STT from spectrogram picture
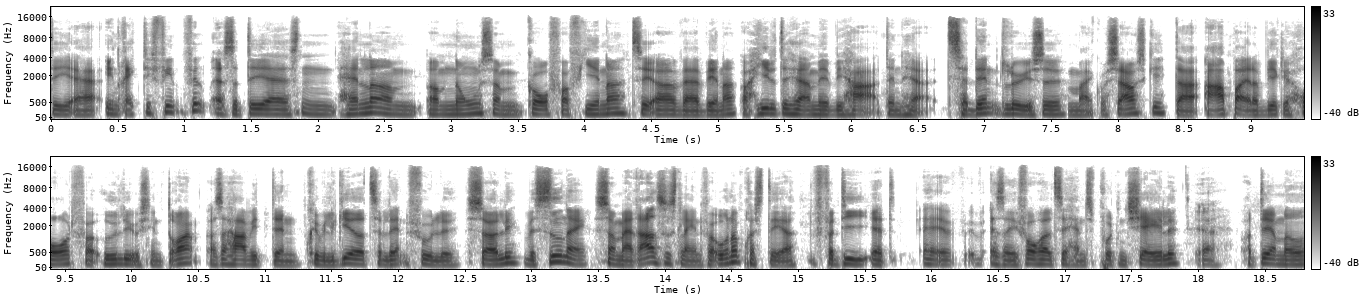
det er en rigtig fin film. Altså, det er sådan, handler om, om nogen, som går fra fjender til at være venner. Og hele det her med, at vi har den her talentløse Mike Wazowski, der arbejder virkelig hårdt for at udleve sin drøm. Og så har vi den privilegerede, talentfulde Sully ved siden af, som er redselslagen for at underpræstere, fordi at, øh, altså i forhold til hans potentiale, Ja. og dermed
